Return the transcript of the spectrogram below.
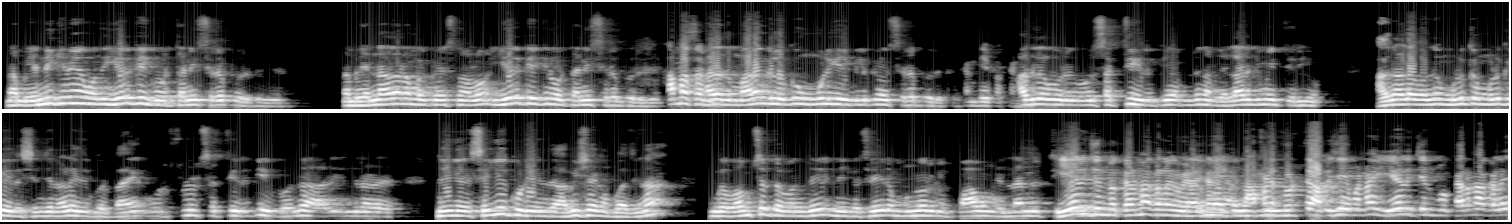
நம்ம என்னைக்குமே வந்து இயற்கைக்கு ஒரு தனி சிறப்பு இருக்குங்க. நம்ம என்னதான் நம்ம பேசினாலும் இயற்கைக்குன்னு ஒரு தனி சிறப்பு இருக்கு. ஆமா சாமி. அதாவது மரங்களுக்கும் மூலிகைகளுக்கும் சிறப்பு இருக்கு. கண்டிப்பா கண்டிப்பா. அதுல ஒரு ஒரு சக்தி இருக்கு அப்படின்னு நம்ம எல்லாருக்குமே தெரியும். அதனால வந்து முழுக்க முழுக்க இது செஞ்சனால இதுக்கு ஒரு பய ஒரு ஃபுல் சக்தி இருக்கு. இப்போ வந்து இந்த நீங்க செய்யக்கூடிய இந்த அபிஷேகம் பார்த்தீங்கன்னா உங்க வம்சத்தை வந்து நீங்க செய்யற முன்னோர்கள் பாவம் எல்லாமே. ஏழு ஜென்ம கர்மாக்களை நம்மளை தொட்டு அபிஷேகம் பண்ணா ஏழு ஜென்ம கர்மாக்களை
